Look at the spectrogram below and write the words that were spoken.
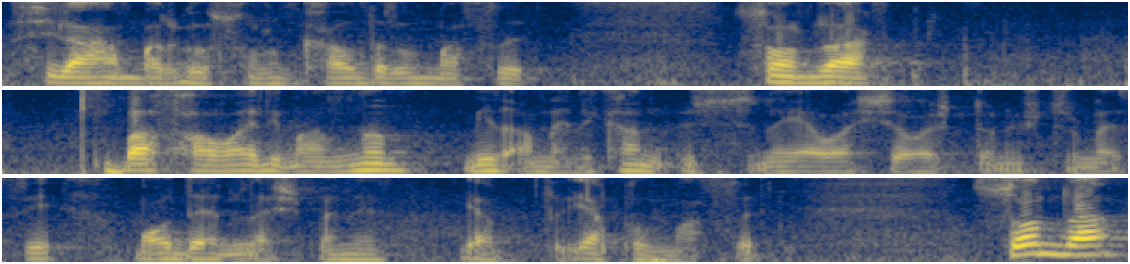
Silah ambargosunun kaldırılması, sonra Baf Havalimanı'nın bir Amerikan üssüne yavaş yavaş dönüştürmesi, modernleşmenin yaptı, yapılması. Sonra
